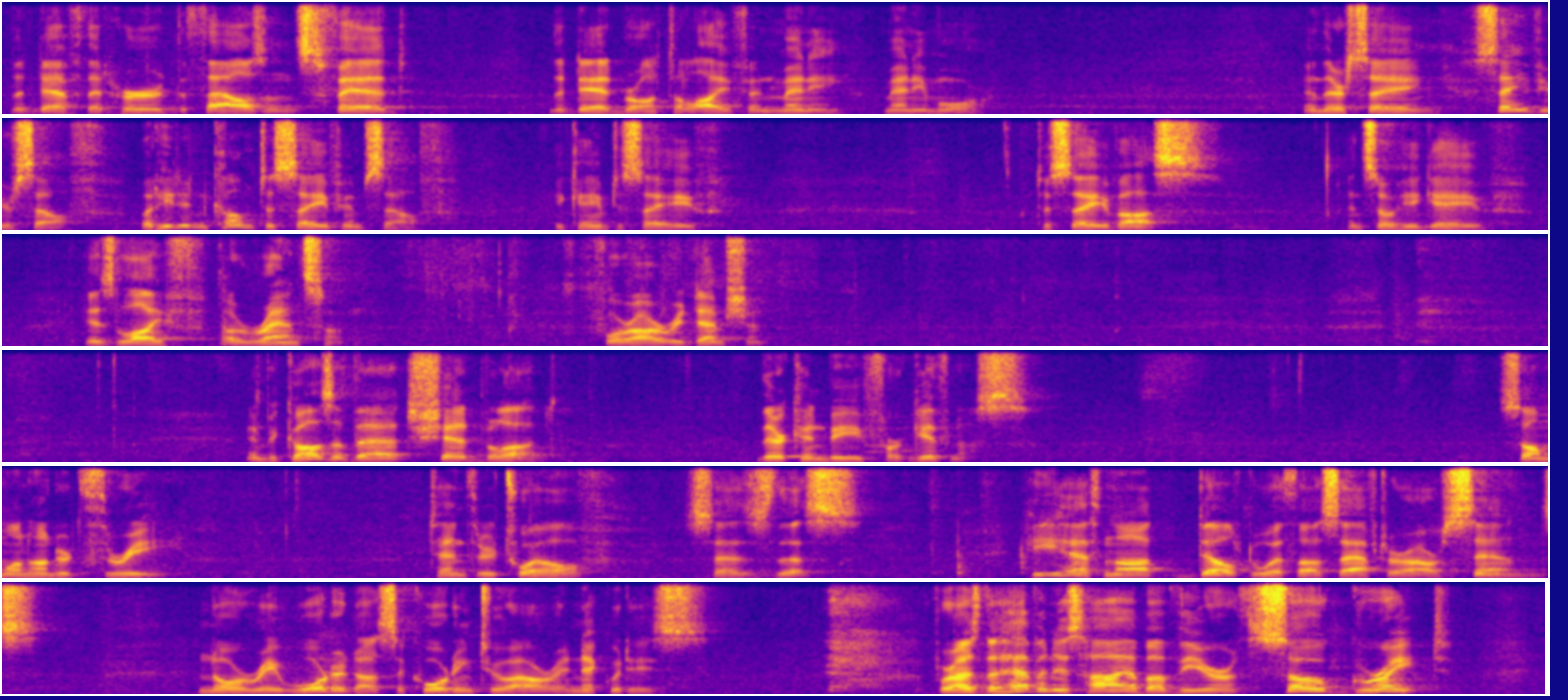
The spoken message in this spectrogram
the deaf that heard, the thousands fed the dead brought to life, and many, many more. And they're saying, Save yourself. But he didn't come to save himself, he came to save. To save us. And so he gave his life a ransom for our redemption. And because of that shed blood, there can be forgiveness. Psalm 103, 10 through 12 says this He hath not dealt with us after our sins, nor rewarded us according to our iniquities. For as the heaven is high above the earth, so great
